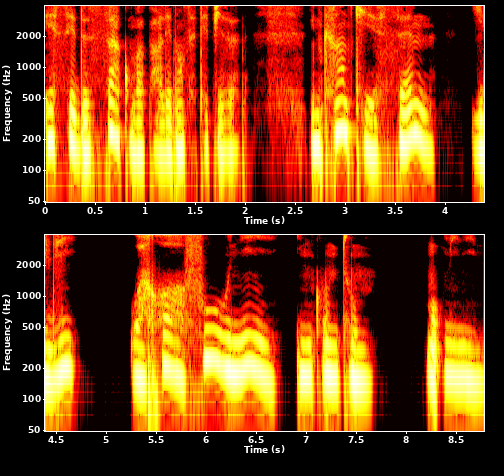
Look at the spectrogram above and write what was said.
Et c'est de ça qu'on va parler dans cet épisode. Une crainte qui est saine, il dit, in kuntum mu'minin.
